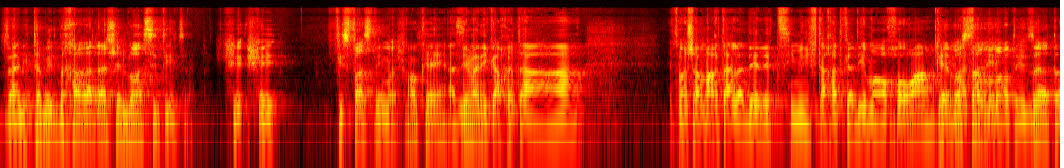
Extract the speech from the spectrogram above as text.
ואני תמיד בחרדה שלא עשיתי את זה, שפספסתי משהו. אוקיי, אז אם אני אקח את ה... את מה שאמרת על הדלת, אם היא נפתחת קדימה או אחורה. כן, לא סתם אני- אמרתי את זה, אתה,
